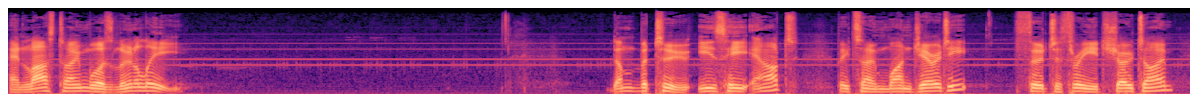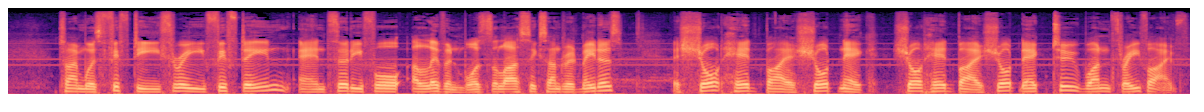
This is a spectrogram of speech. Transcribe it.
and last time was was Luna Lee. Number two, Is He Out? Beats home one, Jerity. Third to three, it's Showtime. Time was 53.15 and 34.11 was the last 600 metres. A short head by a short neck. Short head by a short neck, 2135.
